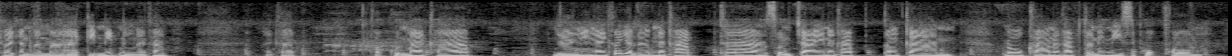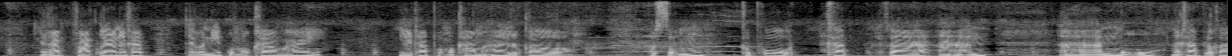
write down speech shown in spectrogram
ช่วยกันทำมาหากินนิดหนึ่งนะครับนะครับ ขอบคุณมากครับยังยังไงก็อย่าลืมนะครับ ถ้าสนใจนะครับ ต้องการลูกเขานะครับ ตอนนี้มี 16 ฟองนะครับ ฟักแล้วนะครับ แต่วันนี้ผมเอาข้าวมาให้ เนี่ยครับผมเอาข้าวมาให้แล้วก็ผสมข้าวโพดนะครับ แล้วก็อาหารอาหารหมูนะครับ แล้วก็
